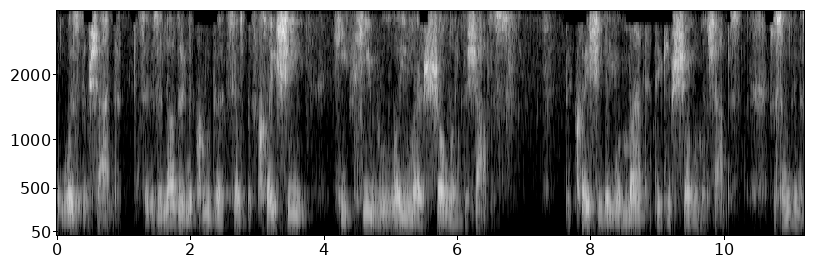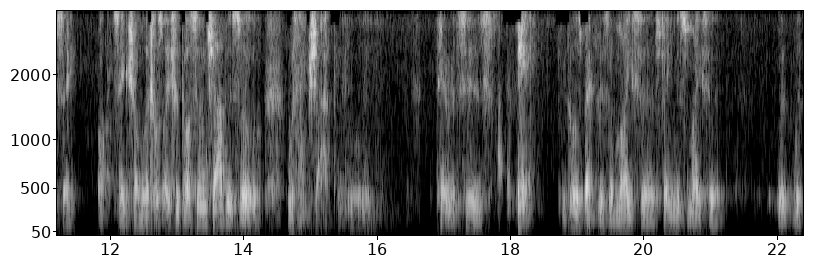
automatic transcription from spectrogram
was the pshat. So there's another nakuda that says, "But koishi hitiru loimer sholem b'Shabbos." The koishi they were mat to give sholem on Shabbos. So someone's going to say, "Oh, saying sholem lechos oishet also on Shabbos." So what's the pshat? Teretz is it goes back. There's a Misa, famous Misa with with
